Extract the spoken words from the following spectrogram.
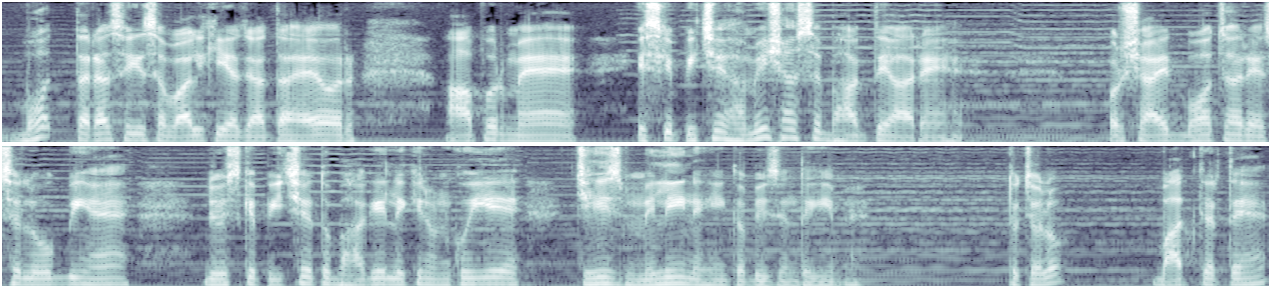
बहुत तरह से ये सवाल किया जाता है और आप और मैं इसके पीछे हमेशा से भागते आ रहे हैं। और शायद बहुत सारे ऐसे लोग भी हैं जो इसके पीछे तो भागे लेकिन उनको ये चीज़ मिली नहीं कभी ज़िंदगी में। तो चलो, बात करते हैं।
